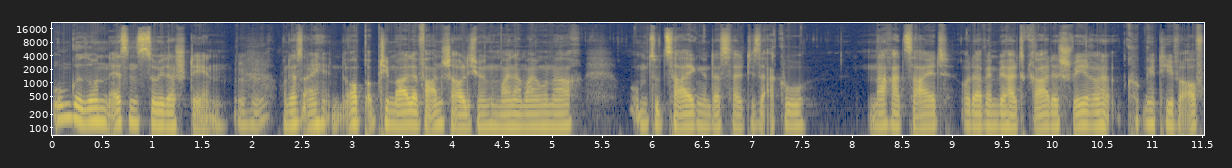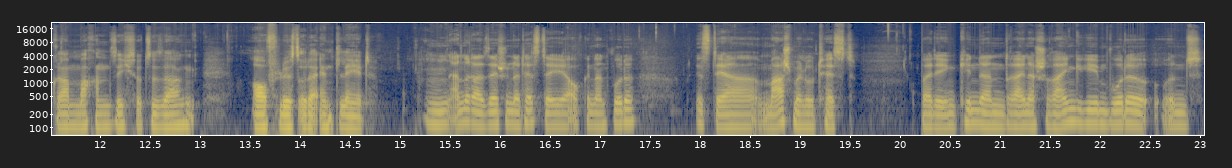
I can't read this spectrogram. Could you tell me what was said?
ungesunden Essens zu widerstehen. Mhm. Und das ist eigentlich eine optimale Veranschaulichung meiner Meinung nach, um zu zeigen, dass halt dieser Akku nach der Zeit oder wenn wir halt gerade schwere kognitive Aufgaben machen, sich sozusagen auflöst oder entlädt. Ein anderer sehr schöner Test, der hier auch genannt wurde, ist der Marshmallow-Test, bei den Kindern drei Naschereien gegeben wurde und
